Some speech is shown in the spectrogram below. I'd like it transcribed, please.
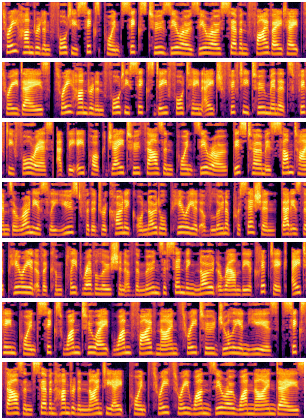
346.6200758883 days 346 d14 h 52 minutes 54 s at the epoch J 2000.0 this term is sometimes erroneously used for the draconic or nodal period of lunar precession that is the period of a complete revolution of the moon's ascending node around the ecliptic 18.61281592 Julian years 6798.3 31019 days,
